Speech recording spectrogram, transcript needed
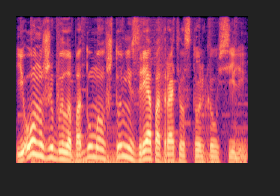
и он уже было подумал, что не зря потратил столько усилий.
